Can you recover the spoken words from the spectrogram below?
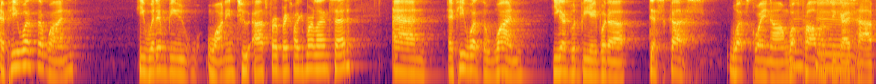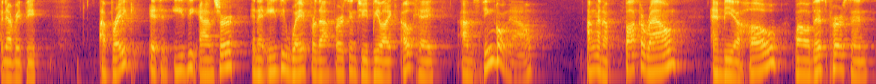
If he was the one, he wouldn't be wanting to ask for a break, like Marlene said. And if he was the one, you guys would be able to discuss what's going on, what problems you guys mm-hmm. have, and everything. A break, it's an easy answer and an easy way for that person to be like, okay, I'm single now. I'm gonna fuck around and be a hoe while this person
